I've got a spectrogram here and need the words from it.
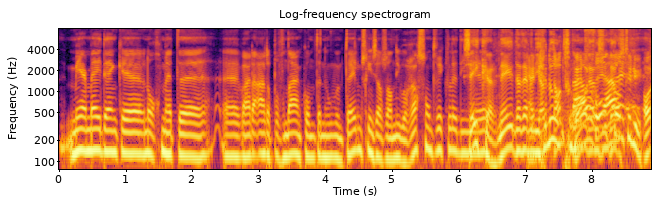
meer meedenken nog met uh, uh, waar de aardappel vandaan komt en hoe we hem telen. Misschien zelfs wel nieuwe rassen ontwikkelen. Die, Zeker. Nee, dat hebben we ja, niet genoemd. Dat, nou, dat, ja, continu. Oh,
